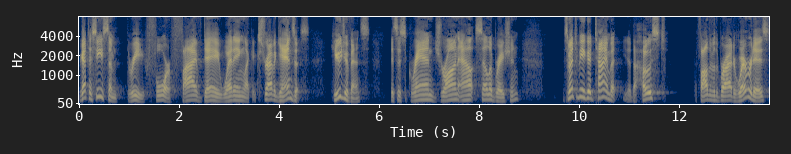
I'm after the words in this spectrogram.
we got to see some three, four, five day wedding like extravaganzas, huge events. It's this grand, drawn out celebration. It's meant to be a good time, but you know, the host, the father of the bride, or whoever it is,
